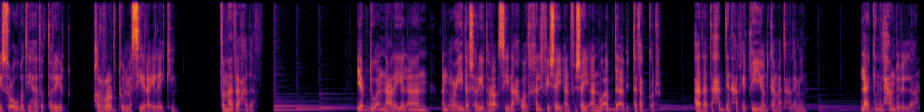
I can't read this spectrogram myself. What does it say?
لصعوبه هذا الطريق قررت المسير إليك. فماذا حدث؟ يبدو أن علي الآن أن أعيد شريط رأسي نحو الخلف شيئا فشيئا وأبدأ بالتذكر. هذا تحد حقيقي كما تعلمين. لكن الحمد لله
